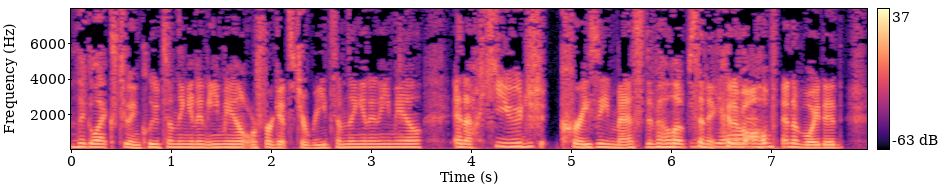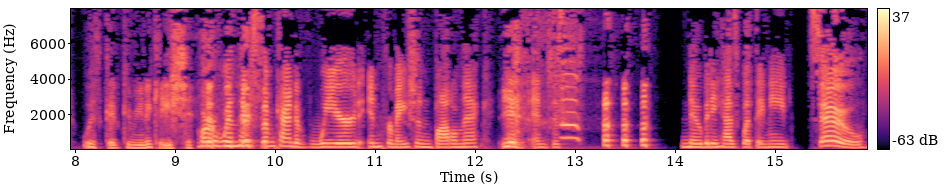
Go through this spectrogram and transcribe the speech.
neglects to include something in an email or forgets to read something in an email and a huge crazy mess develops and it could have all been avoided with good communication. Or when there's some kind of weird information bottleneck. Yeah. And, and just nobody has what they need. So,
